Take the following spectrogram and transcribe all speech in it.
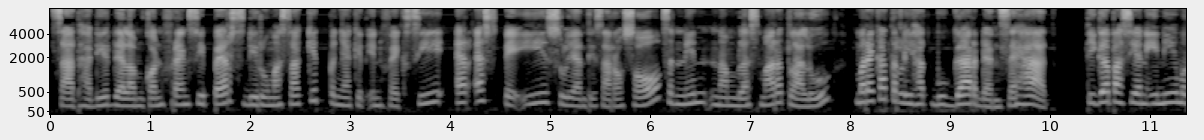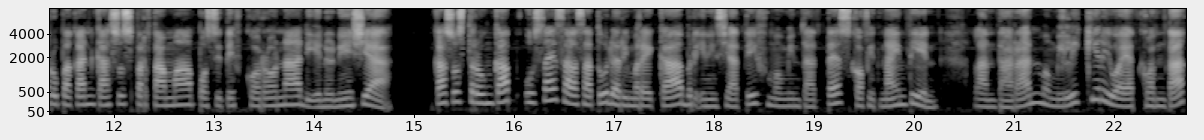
saat hadir dalam konferensi pers di Rumah Sakit Penyakit Infeksi RSPI Sulianti Saroso Senin 16 Maret lalu, mereka terlihat bugar dan sehat. Tiga pasien ini merupakan kasus pertama positif corona di Indonesia. Kasus terungkap usai salah satu dari mereka berinisiatif meminta tes COVID-19 lantaran memiliki riwayat kontak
